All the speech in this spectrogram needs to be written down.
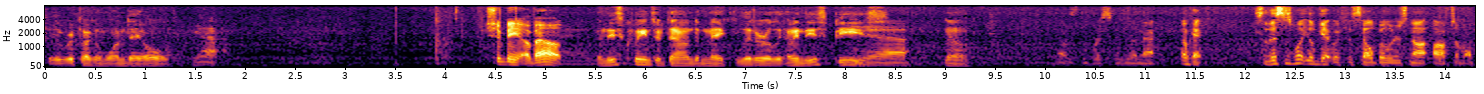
so we're talking one day old. Yeah. Should be about. And these queens are down to make literally. I mean, these bees. Yeah. No. That was the risk of doing that. Okay. So this is what you'll get if the cell builder is not optimal.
